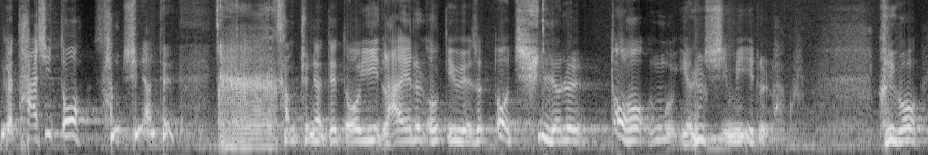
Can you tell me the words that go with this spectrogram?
그러니까 다시 또 삼촌한테 삼촌한테 또 이 라헬을 얻기 위해서 또 7년을 또 뭐 열심히 일을 하고요. 그리고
